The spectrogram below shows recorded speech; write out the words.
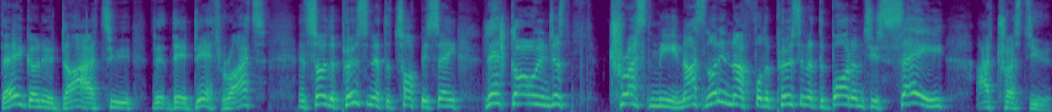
they're going to die to the, their death, right? And so the person at the top is saying, let go and just trust me. Now, it's not enough for the person at the bottom to say, I trust you.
